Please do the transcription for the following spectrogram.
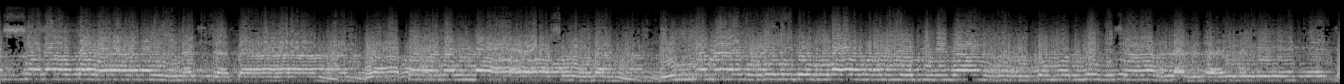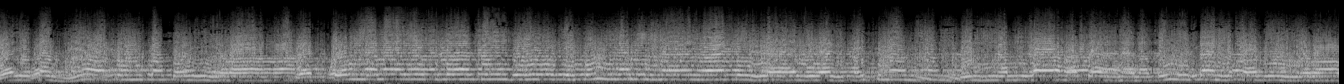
الصلاة وآتينا الزكاة. وأطعنا الله ورسوله. إنما يريد الله ليذهب عنكم الرجس أهل البيت. ويطهركم تطهيرا. واذكرن ما يتلى في بيوتكن من آيات الله والحكمة. إن الله كان لطيفا خبيرا.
